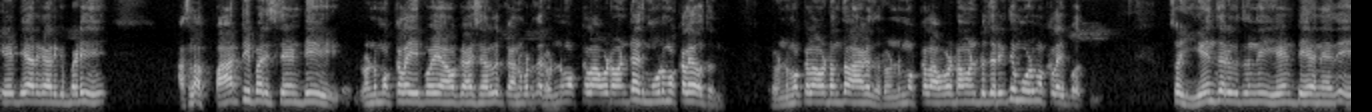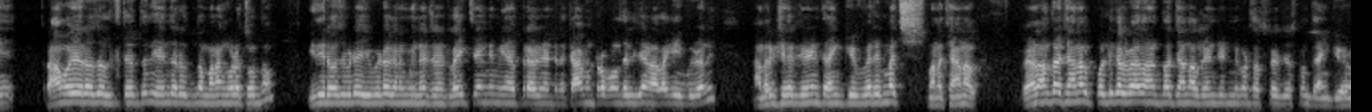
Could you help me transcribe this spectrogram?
కేటీఆర్ గారికి పడి అసలు ఆ పార్టీ పరిస్థితి ఏంటి? రెండు మొక్కలు అయిపోయే అవకాశాలు కనబడతాయి రెండు మొక్కలు అవ్వడం అంటే అది మూడు మొక్కలే అవుతుంది. రెండు మొక్కలు అవ్వడంతో ఆగదు. రెండు మొక్కలు అవ్వడం అంటూ జరిగితే మూడు మొక్కలు అయిపోతుంది. సో ఏం జరుగుతుంది? ఏంటి అనేది రాబోయే రోజులు తెలుస్తుంది. ఏం జరుగుతుందో మనం కూడా చూద్దాం. ఇది రోజు వీడియో. ఈ వీడియో కనుక మీకు లైక్ చేయండి. మీ అభిప్రాయాలు ఏంటంటే కామెంట్ రూపంలో తెలియజేయండి. అలాగే ఈ వీడియోని అందరికీ షేర్ చేయండి. థ్యాంక్ యూ వెరీ మచ్ మన channel Vedanta channel political Vedanta channel రెండింటిని కూడా సబ్స్క్రైబ్ చేసుకుని థ్యాంక్ యూ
